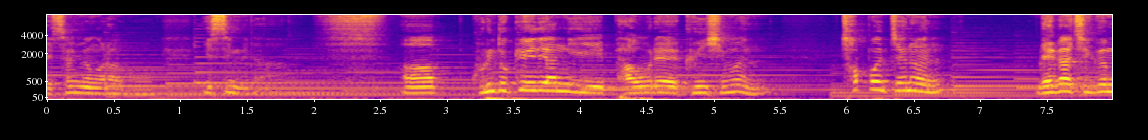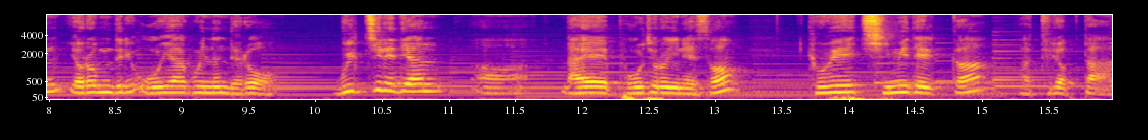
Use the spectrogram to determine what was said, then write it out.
설명을 하고 있습니다. 어, 고린도 교회에 대한 이 바울의 근심은 첫 번째는 내가 지금 여러분들이 오해하고 있는 대로 물질에 대한 어, 나의 보조로 인해서 교회의 짐이 될까 두렵다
